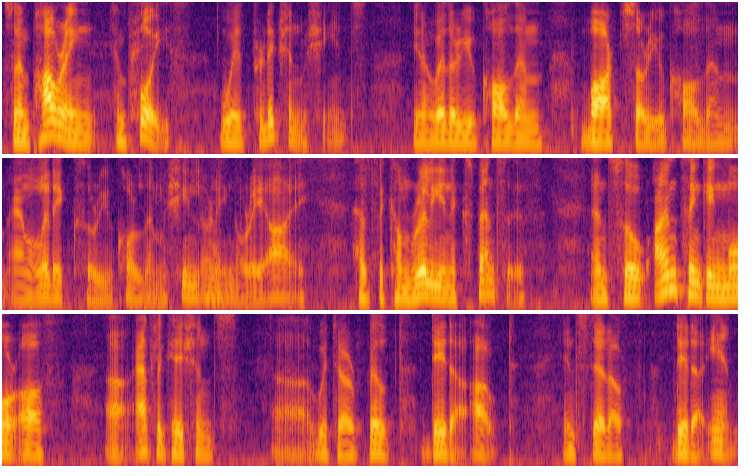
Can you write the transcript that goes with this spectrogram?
So empowering employees with prediction machines, you know, whether you call them bots or you call them analytics or you call them machine learning or AI has become really inexpensive. And so I'm thinking more of uh, applications uh, which are built data out instead of data in,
